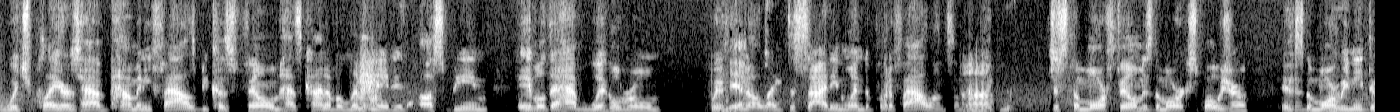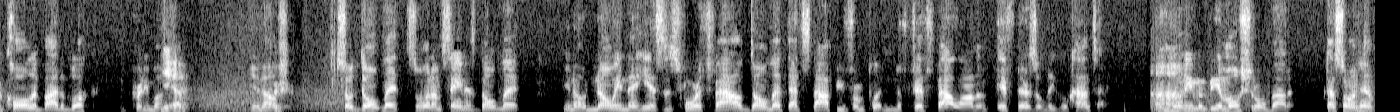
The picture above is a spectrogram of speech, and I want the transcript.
which players have how many fouls because film has kind of eliminated us being able to have wiggle room with yeah. you know like deciding when to put a foul on someone. Uh-huh. Like just the more film is the more exposure is the more we need to call it by the book, pretty much. Yeah. You know. Sure. So don't let. So what I'm saying is, don't let you know, knowing that he has his fourth foul, don't let that stop you from putting the fifth foul on him if there's illegal contact. Uh-huh. Don't even be emotional about it. That's on him.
